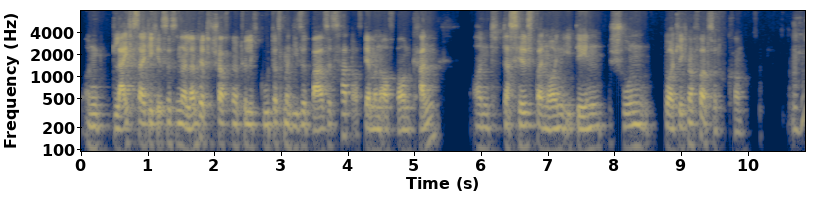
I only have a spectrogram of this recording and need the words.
Und gleichzeitig ist es in der Landwirtschaft natürlich gut, dass man diese Basis hat, auf der man aufbauen kann. Und das hilft bei neuen Ideen schon deutlich nach vorne zu kommen. Mhm.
